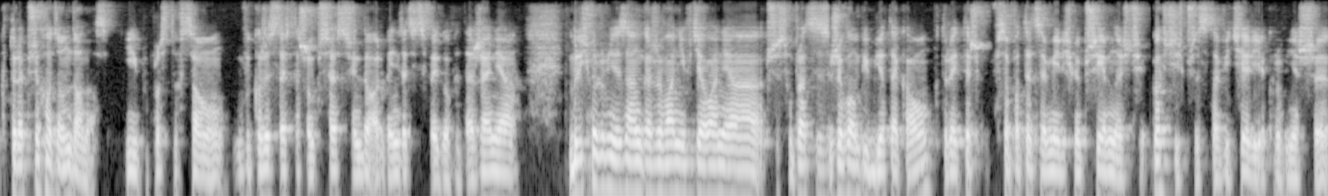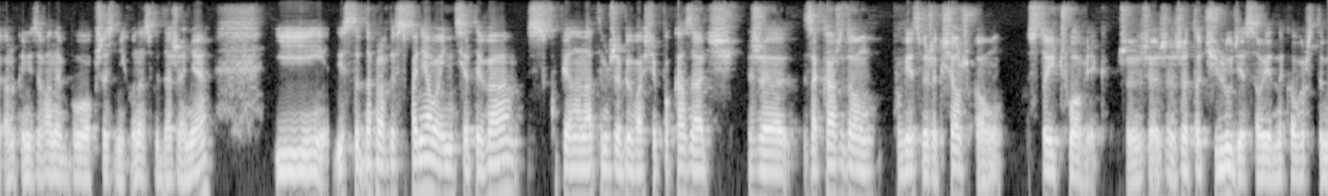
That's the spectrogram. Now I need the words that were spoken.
które przychodzą do nas i po prostu chcą wykorzystać naszą przestrzeń do organizacji swojego wydarzenia. Byliśmy również zaangażowani w działania przy współpracy z Żywą Biblioteką, której też w Sopotece mieliśmy przyjemność gościć przedstawicieli, jak również organizowane było przez nich u nas wydarzenie. I jest to naprawdę wspaniała inicjatywa skupiona na tym, żeby właśnie pokazać, że za każdą, powiedzmy, że książką stoi człowiek, że, że, że, że to ci ludzie są jednakowoż tym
